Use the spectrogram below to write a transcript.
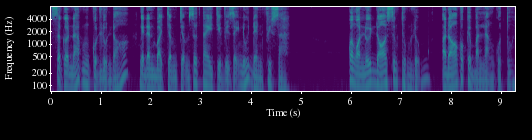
Sau cơn đáp cụt lùn đó, Người đàn bà chậm chậm giơ tay chỉ vì dãy núi đèn phía xa. Qua ngọn núi đó xuống thung lũng, Ở đó có cái bản làng của tôi.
